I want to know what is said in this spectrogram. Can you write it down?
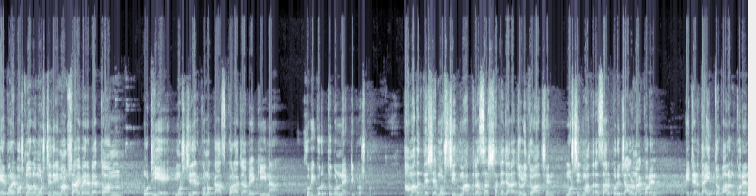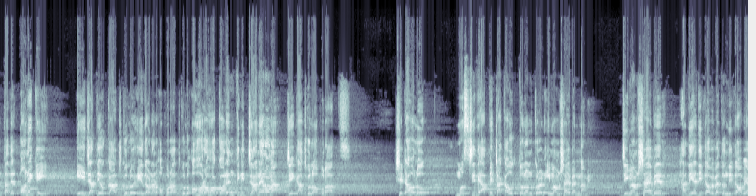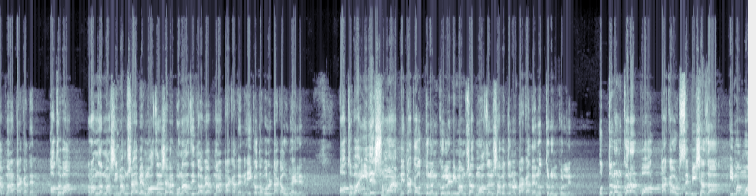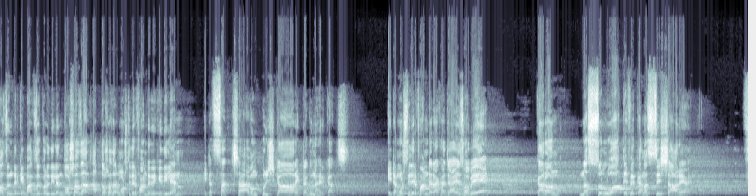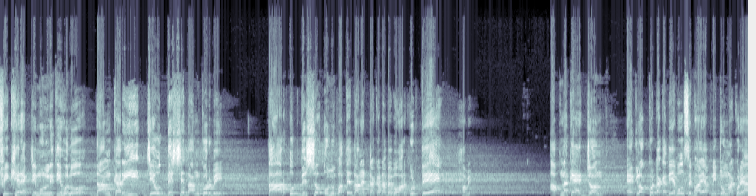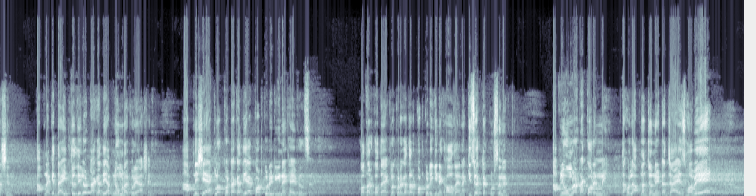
এরপরে প্রশ্ন হলো, মসজিদের ইমাম সাহেবের বেতন উঠিয়ে মসজিদের কোনো কাজ করা যাবে কি না? খুবই গুরুত্বপূর্ণ একটি প্রশ্ন। আমাদের দেশে মসজিদ মাদ্রাসার সাথে যারা জড়িত আছেন, মসজিদ মাদ্রাসার পরিচালনা করেন, এটার দায়িত্ব পালন করেন, তাদের অনেকেই এই জাতীয় কাজগুলো, এই ধরনের অপরাধগুলো অহরহ করেন, তিনি জানেনও না যে কাজগুলো অপরাধ। সেটা হলো, মসজিদে আপনি টাকা উত্তোলন করেন ইমাম সাহেবের নামে। যে ইমাম সাহেবের হাদিয়া দিতে হবে, বেতন দিতে হবে, আপনারা টাকা দেন। অথবা রমজান মাসে ইমাম সাহেবের, মহাজন সাহেবের বোনাস দিতে হবে, আপনারা টাকা দেন। এই কথা বলে টাকা উঠাইলেন। অথবা ঈদের সময় আপনি টাকা উত্তোলন করলেন, ইমাম সাহেব, মহাজন সাহেবের জন্য টাকা দেন, উত্তোলন করলেন। উত্তোলন করার পর টাকা উঠছে বিশ হাজার। ইমাম মহাজনদেরকে ভাগ্য করে দিলেন দশ হাজার আর দশ হাজার মসজিদের ফান্ডে রেখে দিলেন। এটা সাচ্ছা এবং পরিষ্কার একটা গুনাহের কাজ। এটা মসজিদের ফান্ডে রাখা জায়েজ হবে। কারণ নসুল ওয়াকিফে কানাসে সারে ফেখের একটি মূলনীতি হলো, দানকারী যে উদ্দেশ্যে দান করবে, তার উদ্দেশ্য অনুপাতে দানের টাকাটা ব্যবহার করতে হবে। আপনাকে একজন এক লক্ষ টাকা দিয়ে বলছে, ভাই, আপনি একটু ওমরা করে আসেন। আপনাকে দায়িত্ব দিল, টাকা দিয়ে আপনি ওমরা করে আসেন। আপনি সে এক লক্ষ টাকা দিয়ে কটকটি কিনে খেয়ে ফেলছেন। কথার কথা, এক লক্ষ টাকা তো আর কটকটি কিনে খাওয়া যায় না, কিছু একটা করছেন আর কি। আপনি ওমরাটা করেন নাই, তাহলে আপনার জন্য এটা জায়েজ হবে।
